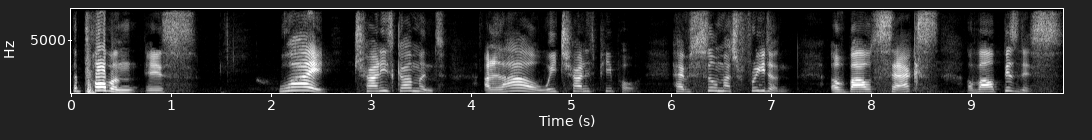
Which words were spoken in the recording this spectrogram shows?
the problem is why Chinese government allow we Chinese people have so much freedom about sex, about business.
